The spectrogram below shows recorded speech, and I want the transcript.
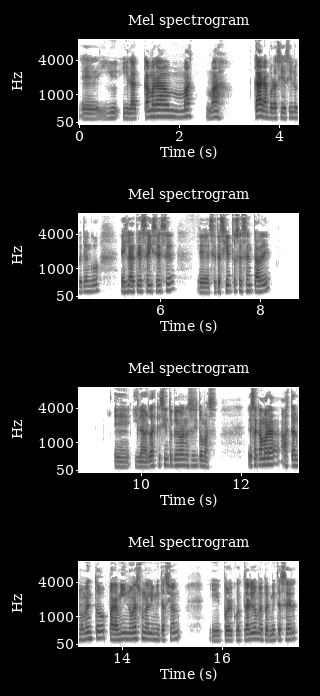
y, y, la cámara más, más cara, por así decirlo, que tengo es la T6S 760D y la verdad es que siento que no necesito más. Esa cámara hasta el momento para mí no es una limitación y por el contrario me permite hacer,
